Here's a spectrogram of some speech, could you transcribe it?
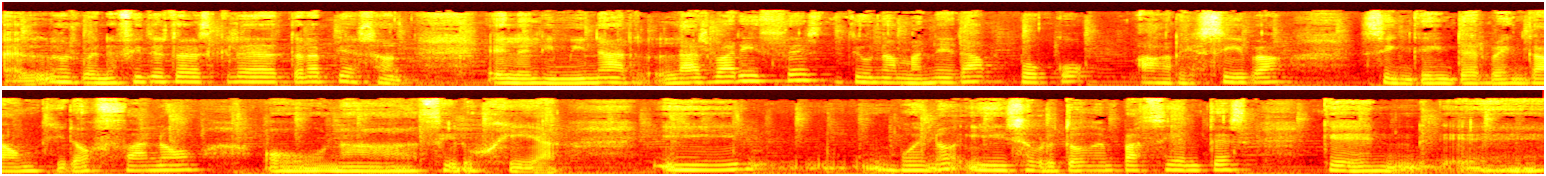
Eh, Los beneficios de la escleroterapia son el eliminar las varices de una manera poco agresiva sin que intervenga un quirófano o una cirugía y bueno y sobre todo en pacientes que eh,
